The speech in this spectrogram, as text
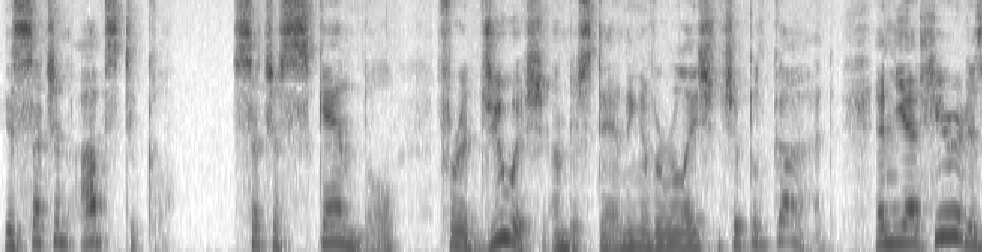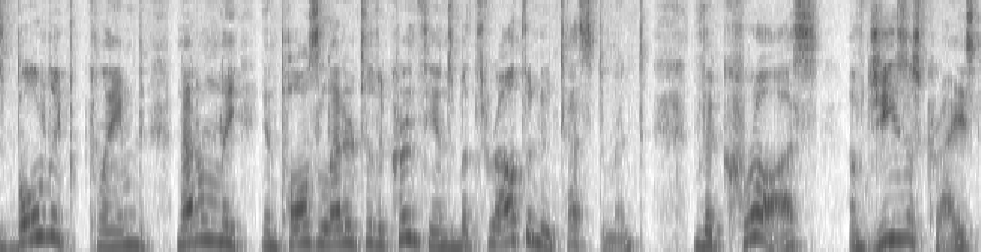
is such an obstacle, such a scandal for a Jewish understanding of a relationship with God. And yet, here it is boldly proclaimed, not only in Paul's letter to the Corinthians, but throughout the New Testament the cross of Jesus Christ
